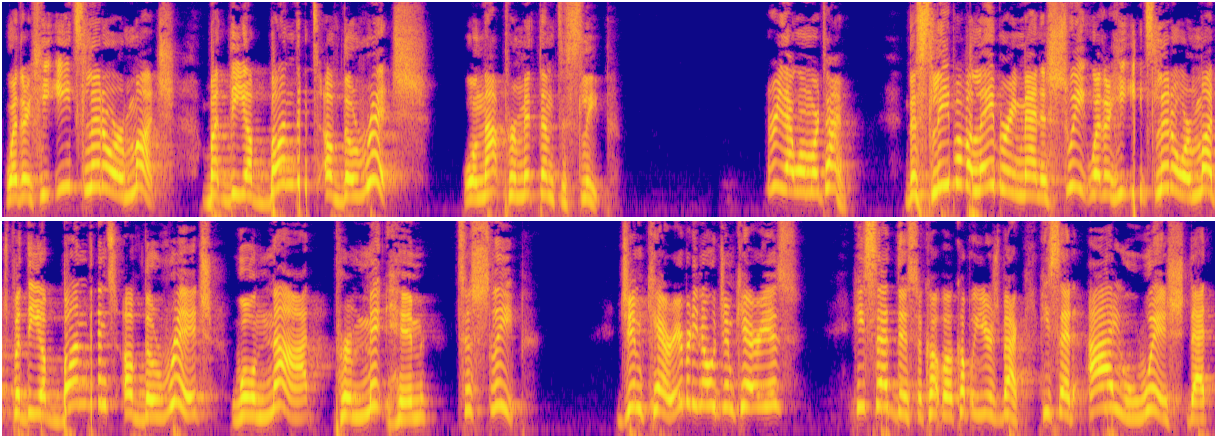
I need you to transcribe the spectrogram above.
whether he eats little or much, but the abundance of the rich will not permit them to sleep. Read that one more time. The sleep of a laboring man is sweet, whether he eats little or much, but the abundance of the rich will not permit him to sleep. Jim Carrey. Everybody know who Jim Carrey is? He said this a couple, a couple years back. He said, I wish that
